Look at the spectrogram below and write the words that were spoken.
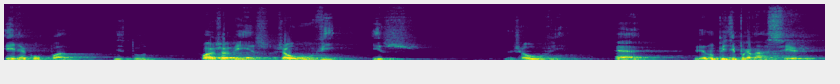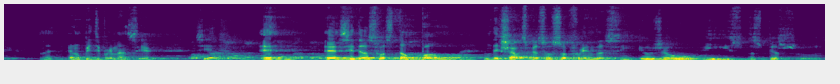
Ele é culpado de tudo. Pô, já vi isso, já ouvi isso. Já ouvi. É, eu não pedi para nascer. Né? Eu não pedi para nascer. Se, é, é, se Deus fosse tão bom, não deixava as pessoas sofrendo assim. Eu já ouvi isso das pessoas.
